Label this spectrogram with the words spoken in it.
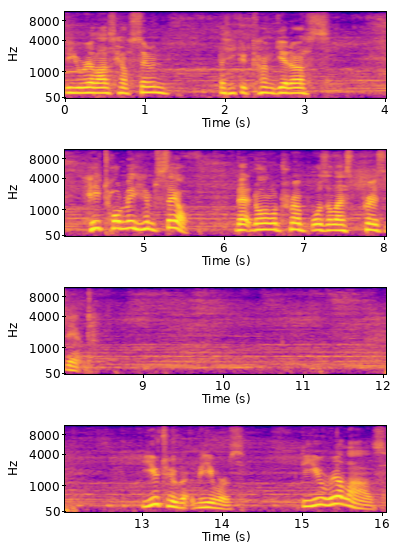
do you realize how soon that he could come get us? He told me himself that Donald Trump was the last president. YouTube viewers, do you realize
